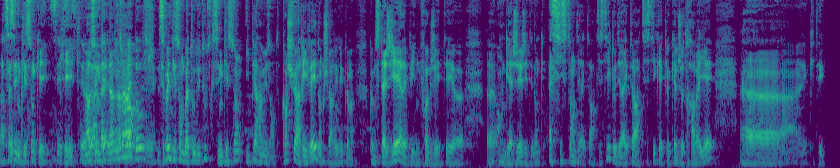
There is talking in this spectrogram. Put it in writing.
Alors ça, c'est une question qui est... C'est non, c'est bateau. C'est pas une question de bateau du tout, c'est une question hyper amusante. Quand je suis arrivé, donc je suis arrivé comme, comme stagiaire, et puis une fois que j'ai été euh, engagé, j'étais donc assistant directeur artistique. Le directeur artistique avec lequel je travaillais, qui était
